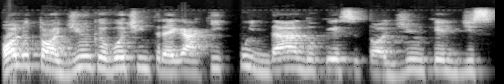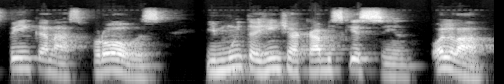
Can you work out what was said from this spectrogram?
Olha o todinho que eu vou te entregar aqui. Cuidado com esse todinho que ele despenca nas provas e muita gente acaba esquecendo. Olha lá.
